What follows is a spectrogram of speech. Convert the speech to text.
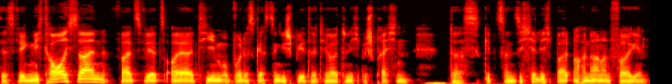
Deswegen nicht traurig sein, falls wir jetzt euer Team, obwohl das gestern gespielt hat, hier heute nicht besprechen. Das gibt's dann sicherlich bald noch in einer anderen Folge.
